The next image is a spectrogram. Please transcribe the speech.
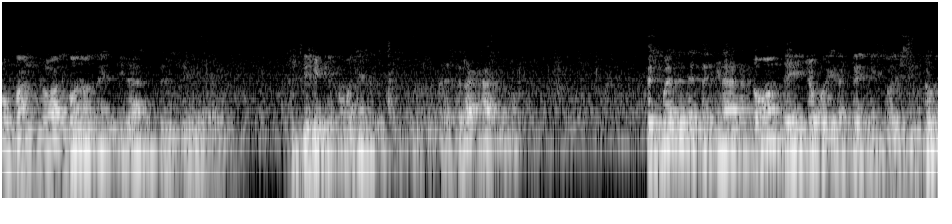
O cuando alguna otra entidad se, justifique como agencia de registro, aparecerá acá nombre. Después de determinar dónde yo voy a hacer mi solicitud,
